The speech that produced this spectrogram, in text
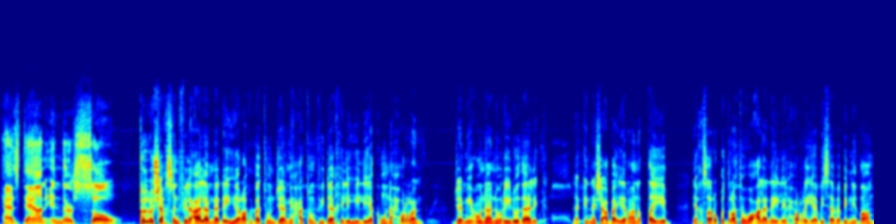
has down in their soul كل شخص في العالم لديه رغبة جامحة في داخله ليكون حرا. جميعنا نريد ذلك. لكن شعب إيران الطيب يخسر قدرته على نيل الحرية بسبب النظام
